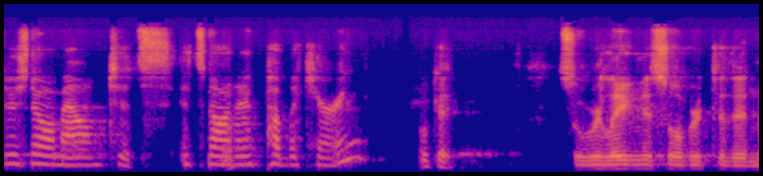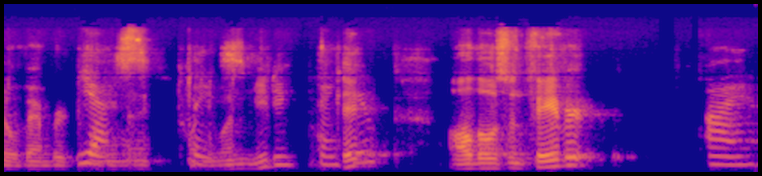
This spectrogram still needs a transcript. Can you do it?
there's no amount. It's, it's not a public hearing. Okay, so we're laying this over to the November Yes, 29th, please. 21 meeting? Thank Okay. you. All those in favor? Aye.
